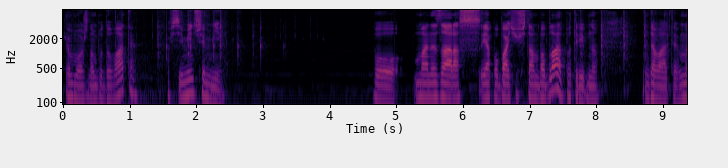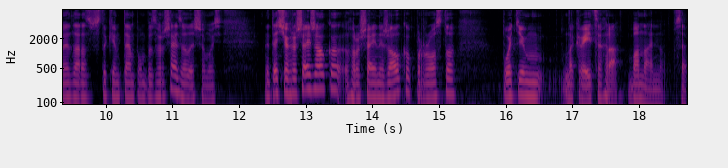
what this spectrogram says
Що можна будувати, а всім іншим ні. Бо в мене зараз я побачу, що там бабла потрібно давати. Ми зараз з таким темпом без грошей залишимось. Не те, що грошей жалко, грошей не жалко, просто потім накриється гра. Банально. Все.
